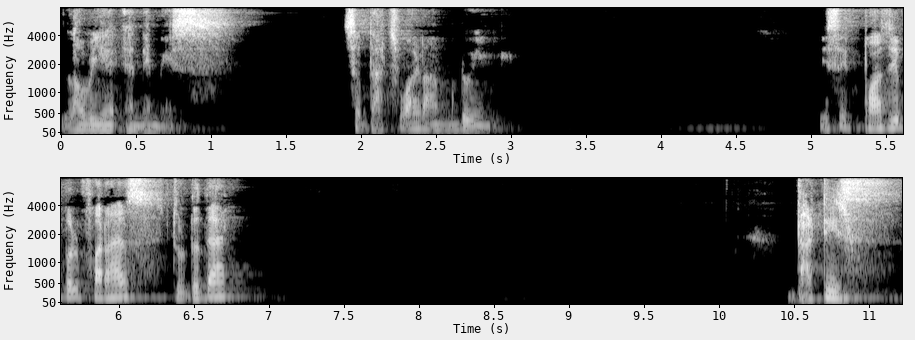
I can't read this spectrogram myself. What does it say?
Love your enemies. So that's what I'm doing. Is it possible for us to do that? That is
